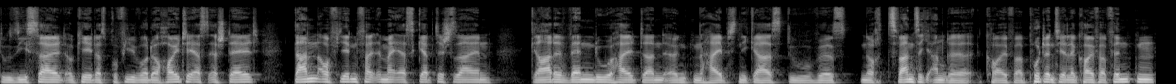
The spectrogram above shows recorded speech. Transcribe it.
du siehst halt, okay, das Profil wurde heute erst erstellt, dann auf jeden Fall immer eher skeptisch sein, gerade wenn du halt dann irgendeinen Hype-Sneaker hast, du wirst noch 20 andere Käufer, potenzielle Käufer finden,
